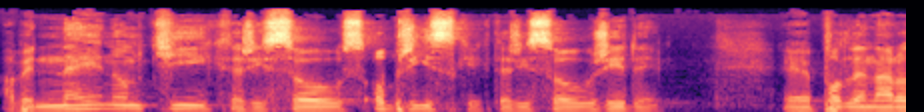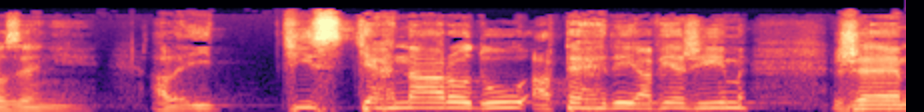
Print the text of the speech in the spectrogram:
Aby nejenom ti, kteří jsou z obřízky, kteří jsou židy eh, podle narození, ale i z těch národů a tehdy já věřím, že,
